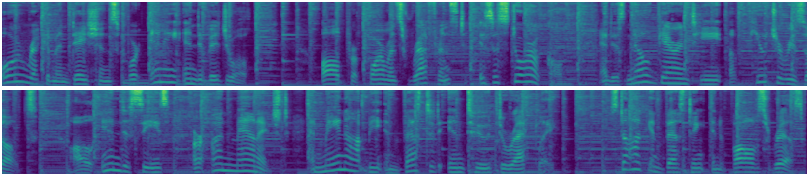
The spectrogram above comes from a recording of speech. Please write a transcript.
or recommendations for any individual. All performance referenced is historical and is no guarantee of future results. All indices are unmanaged and may not be invested into directly. Stock investing involves risk,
